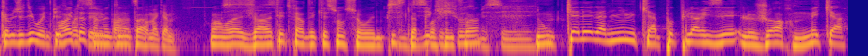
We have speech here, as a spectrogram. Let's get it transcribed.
Comme j'ai dit, One Piece, Ouais, moi, toi, ça c'est m'étonne pas, c'est pas. pas ma cam. Ouais, en vrai, je vais arrêter de faire des questions sur One Piece la prochaine chose, fois. mais c'est. Donc, quel est l'anime qui a popularisé le genre mecha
